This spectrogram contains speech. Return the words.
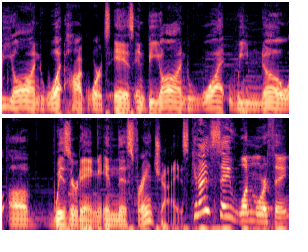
beyond what Hogwarts is and beyond what we know of wizarding in this franchise. Can I say one more thing?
